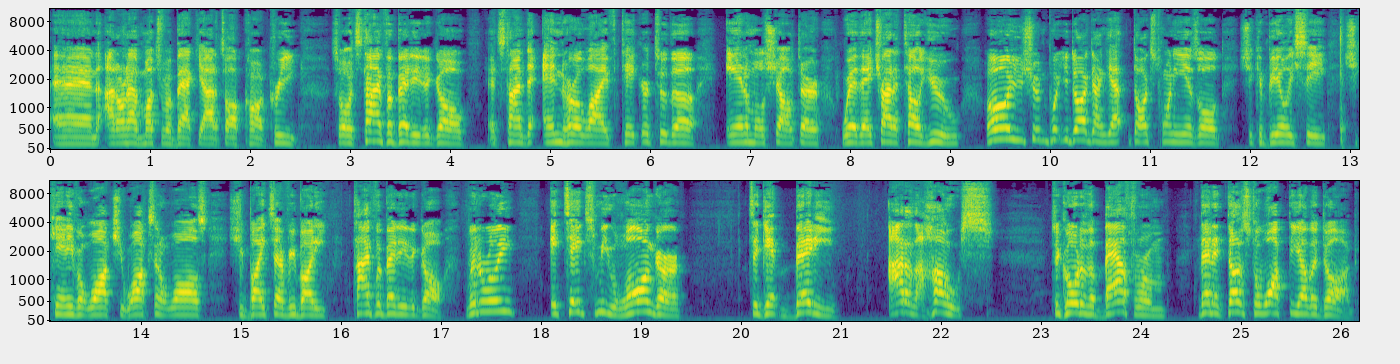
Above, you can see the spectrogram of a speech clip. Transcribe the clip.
and I don't have much of a backyard. It's all concrete. So it's time for Betty to go. It's time to end her life. Take her to the animal shelter where they try to tell you, oh, you shouldn't put your dog down. Yeah, dog's 20 years old. She can barely see. She can't even walk. She walks in the walls. She bites everybody. Time for Betty to go. Literally, it takes me longer to get Betty out of the house to go to the bathroom than it does to walk the other dog.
